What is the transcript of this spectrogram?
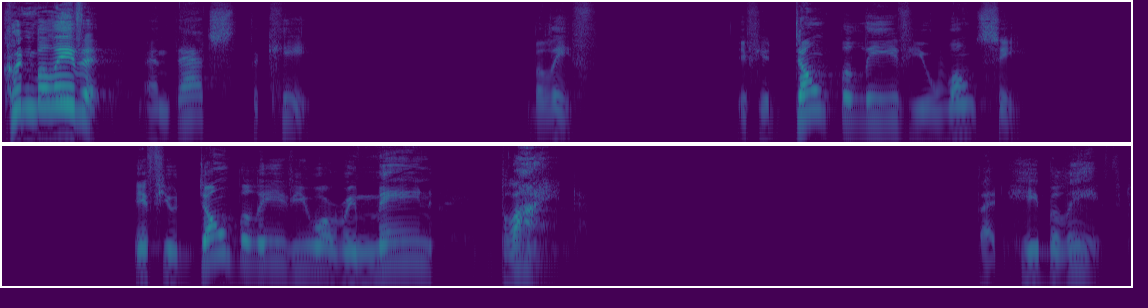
couldn't believe it. And that's the key belief. If you don't believe, you won't see. If you don't believe, you will remain blind but he believed.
